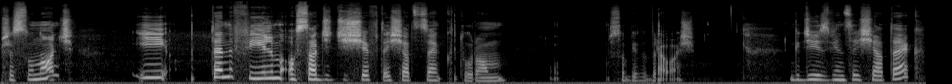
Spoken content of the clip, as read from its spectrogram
przesunąć i ten film osadzić się w tej siatce, którą sobie wybrałaś. Gdzie jest więcej siatek?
